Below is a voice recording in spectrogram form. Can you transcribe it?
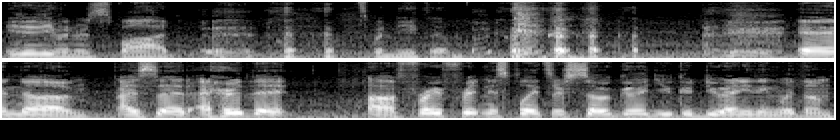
he didn't even respond. it's beneath him. And um, I said, I heard that uh, Frey Fitness plates are so good you could do anything with them.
